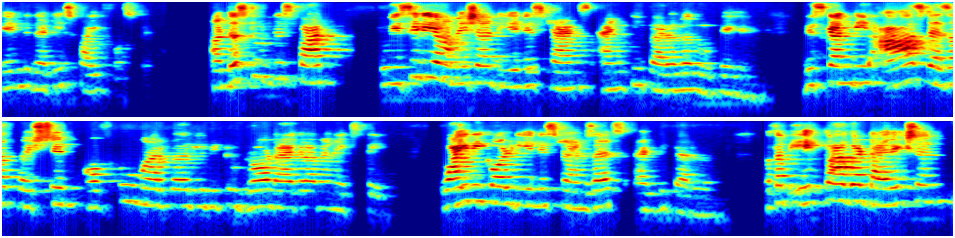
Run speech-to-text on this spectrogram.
that is five phosphate understood this part तो इसीलिए हमेशा डीएनए स्ट्रैंड्स एंटी पैरेलल होते हैं। This can be asked as a question of two marker you need to draw diagram and explain why we call dna strands as anti parallel मतलब एक का अगर direction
